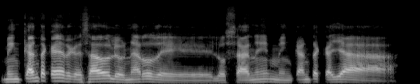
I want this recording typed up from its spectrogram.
Me encanta que haya regresado Leonardo de Lozane, me encanta que haya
